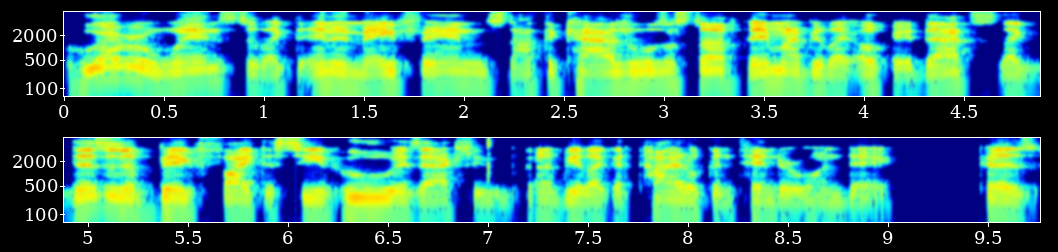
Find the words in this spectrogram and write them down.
whoever wins to like the MMA fans, not the casuals and stuff, they might be like, okay, that's like this is a big fight to see who is actually gonna be like a title contender one day. Because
